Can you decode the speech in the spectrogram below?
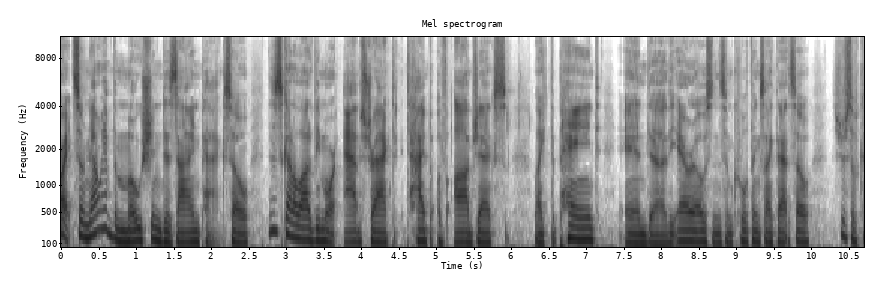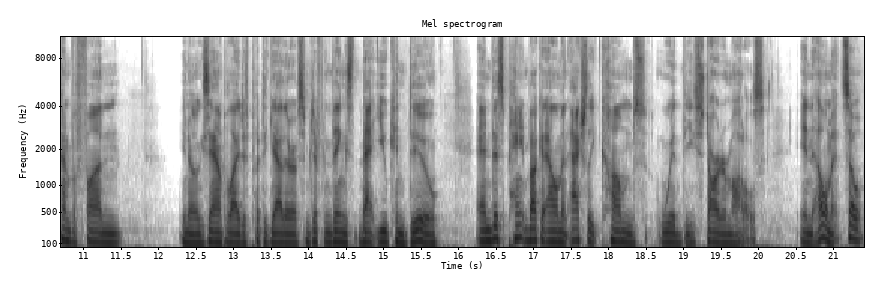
All right, so now we have the motion design pack. So this has got a lot of the more abstract type of objects like the paint and uh, the arrows and some cool things like that. So it's just a kind of a fun, you know, example I just put together of some different things that you can do. And this paint bucket element actually comes with the starter models in Element. So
